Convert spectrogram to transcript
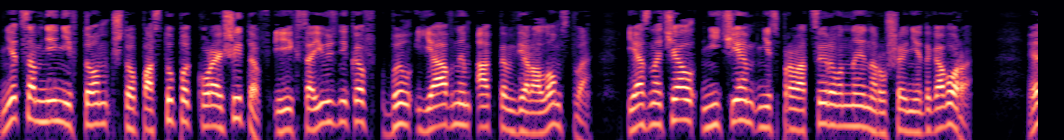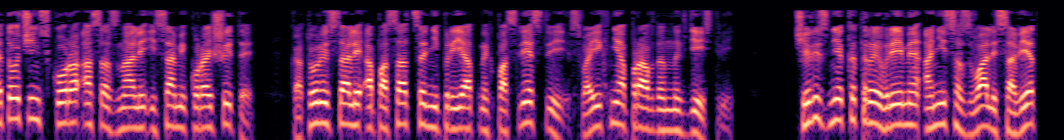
Нет сомнений в том, что поступок курайшитов и их союзников был явным актом вероломства и означал ничем не спровоцированное нарушение договора. Это очень скоро осознали и сами курайшиты, которые стали опасаться неприятных последствий своих неоправданных действий. Через некоторое время они созвали совет,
